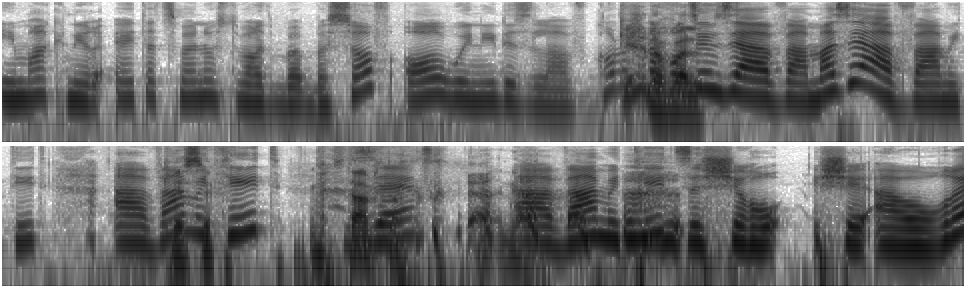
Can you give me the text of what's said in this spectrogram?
אם רק נראה את עצמנו, זאת אומרת, בסוף, all we need is love. כל מה כן, שאנחנו רוצים זה אהבה. מה זה אהבה אמיתית? אהבה. אמיתית זה... סתם. אהבה אמיתית זה שרוא, שההורה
